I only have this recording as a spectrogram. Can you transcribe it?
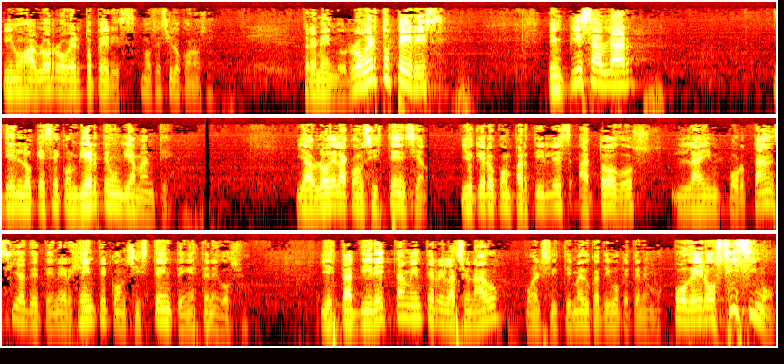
Y nos habló Roberto Pérez. No sé si lo conocen. Tremendo. Roberto Pérez empieza a hablar de lo que se convierte en un diamante. Y habló de la consistencia yo quiero compartirles a todos la importancia de tener gente consistente en este negocio. Y está directamente relacionado con el sistema educativo que tenemos. Poderosísimo.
